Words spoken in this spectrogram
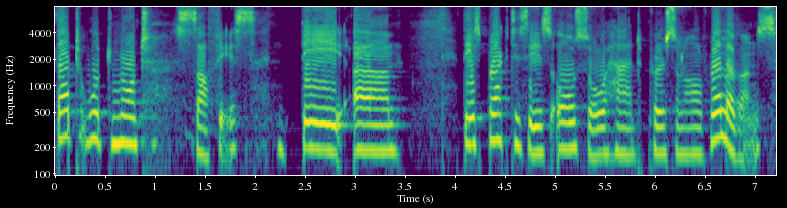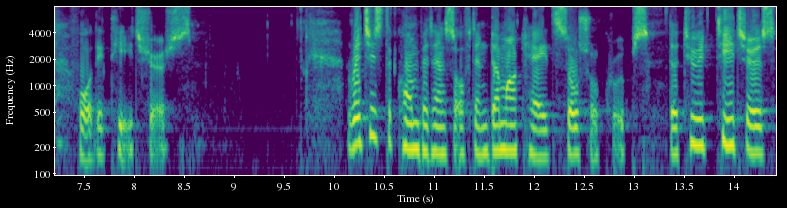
that would not suffice. The um, these practices also had personal relevance for the teachers. Register competence often demarcates social groups. The two teachers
